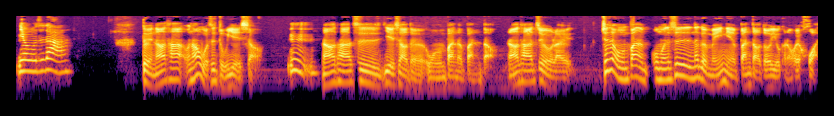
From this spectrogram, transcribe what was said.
有我知道啊。对，然后他，然后我是读夜校，嗯然后他是夜校的我们班的班导，然后他就有来，就是我们班的，我们是那个每一年的班导都有可能会换。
